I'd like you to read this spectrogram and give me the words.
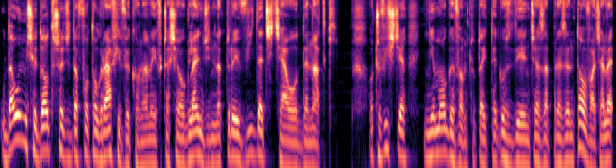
Udało mi się dotrzeć do fotografii wykonanej w czasie oględzin, na której widać ciało denatki. Oczywiście nie mogę wam tutaj tego zdjęcia zaprezentować, ale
